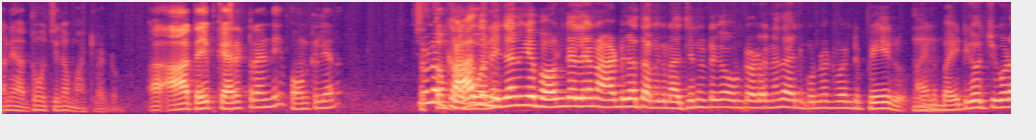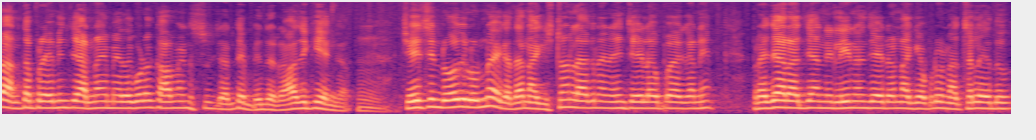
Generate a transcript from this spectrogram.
అని అర్థం వచ్చేలా మాట్లాడడం. ఆ- టైప్ క్యారెక్టర్ అండి పవన్ కళ్యాణ్? కాదు నిజానికి పవన్ కళ్యాణ్ ఆర్డ్గా తనకు నచ్చినట్టుగా ఉంటాడు అనేది ఆయనకు ఉన్నటువంటి పేరు ఆయన బయటికి వచ్చి కూడా అంత ప్రేమించే అన్నయ్య మీద కూడా కామెంట్స్ అంటే ఇది రాజకీయంగా. చేసిన రోజులు ఉన్నాయి కదా నాకు ఇష్టం లేక నేను ఏం చేయలేకపోయా కానీ ప్రజారాజ్యాన్ని లీనం చేయడం నాకు ఎప్పుడూ నచ్చలేదు.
